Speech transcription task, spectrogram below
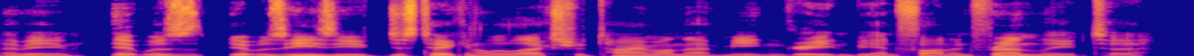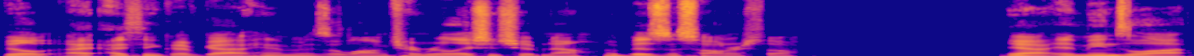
I mean, it was it was easy just taking a little extra time on that meet and greet and being fun and friendly to build. I, I think I've got him as a long term relationship now, a business owner. So, yeah, it means a lot.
